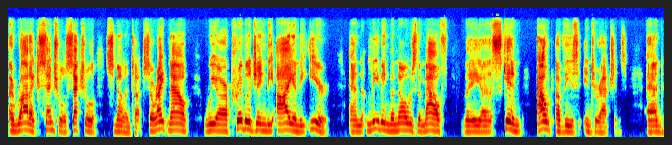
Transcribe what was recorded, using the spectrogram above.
erotic, sensual, sexual smell and touch. So right now we are privileging the eye and the ear and leaving the nose, the mouth, the uh, skin out of these interactions. And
